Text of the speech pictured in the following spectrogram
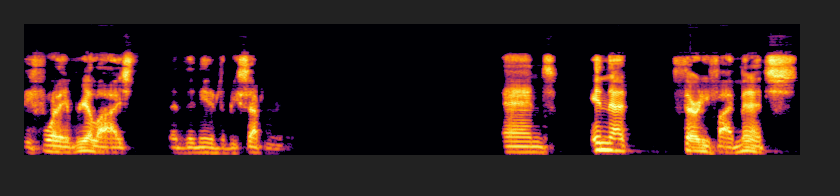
before they realized that they needed to be separated. And in that 35 minutes,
